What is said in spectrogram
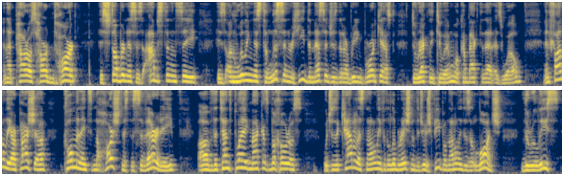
and that Paro's hardened heart, his stubbornness, his obstinacy, his unwillingness to listen or heed the messages that are being broadcast directly to him. We'll come back to that as well. And finally, our Parsha culminates in the harshness, the severity of the 10th plague, Makas Bechoros, which is a catalyst not only for the liberation of the Jewish people, not only does it launch the release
